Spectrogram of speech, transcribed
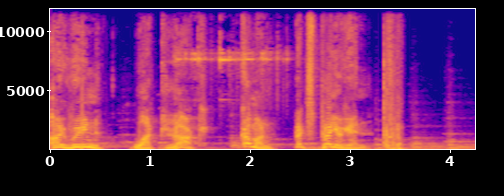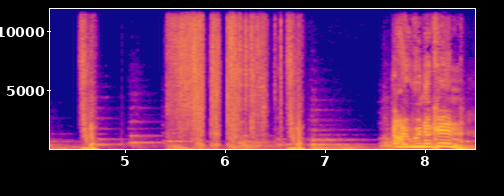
I win. What luck. Come on, let's play again. I win again.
